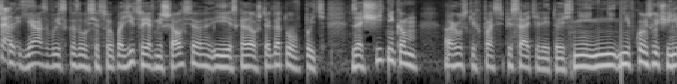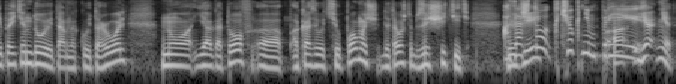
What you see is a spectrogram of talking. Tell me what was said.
выска- я высказался свою позицию, я вмешался и сказал, что я готов быть защитником русских писателей, то есть ни, ни, ни в коем случае не претендую там на какую-то роль, но я готов э, оказывать всю помощь для того, чтобы защитить А за людей. что? К чё к ним при... А, я, нет,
